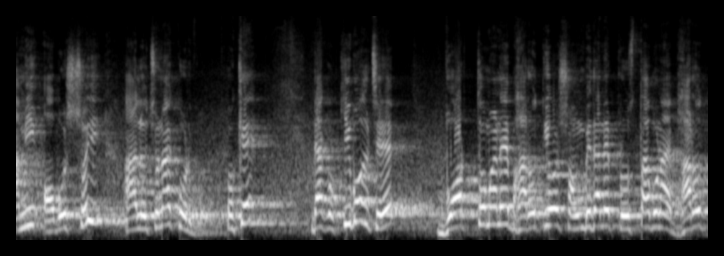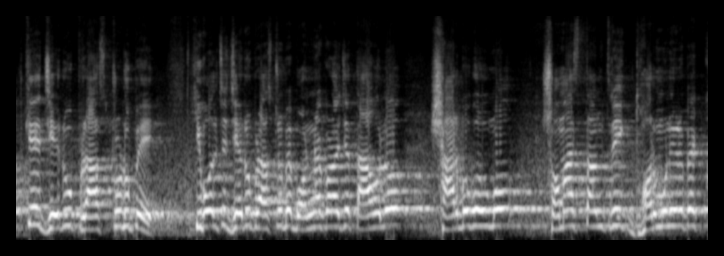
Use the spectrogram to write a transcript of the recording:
আমি অবশ্যই আলোচনা করব ওকে দেখো, কি বলছে? বর্তমানে ভারতীয় সংবিধানের প্রস্তাবনায় ভারতকে যেরূপ রাষ্ট্ররূপে কি বলছে? যেরূপ রাষ্ট্ররূপে বর্ণনা করা হয়েছে, তা হলো সার্বভৌম, সমাজতান্ত্রিক, ধর্মনিরপেক্ষ,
